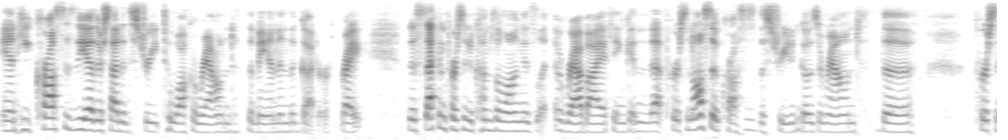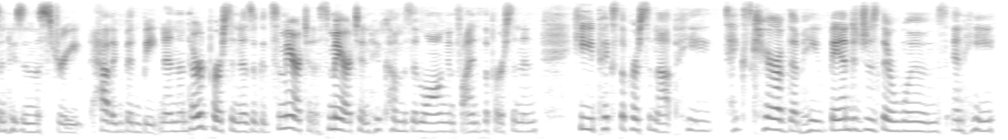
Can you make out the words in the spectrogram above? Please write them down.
and he crosses the other side of the street to walk around the man in the gutter, right? The second person who comes along is a rabbi, I think, and that person also crosses the street and goes around the person who's in the street having been beaten. And the third person is a good Samaritan, a Samaritan who comes along and finds the person and he picks the person up. He takes care of them. He bandages their wounds and he,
